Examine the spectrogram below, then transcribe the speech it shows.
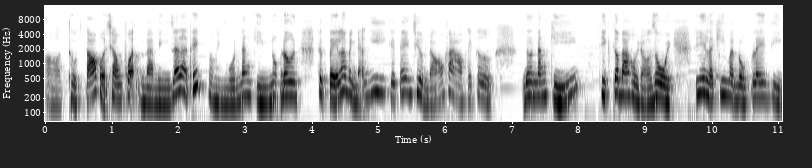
Ờ, uh, thuộc top ở trong quận và mình rất là thích và mình muốn đăng ký nộp đơn. Thực tế là mình đã ghi cái tên trường đó vào cái tờ đơn đăng ký thi cơ ba hồi đó rồi. Tuy nhiên là khi mà nộp lên thì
